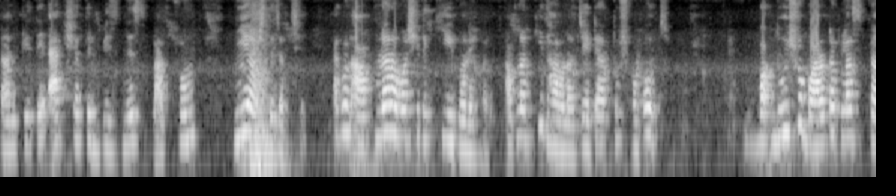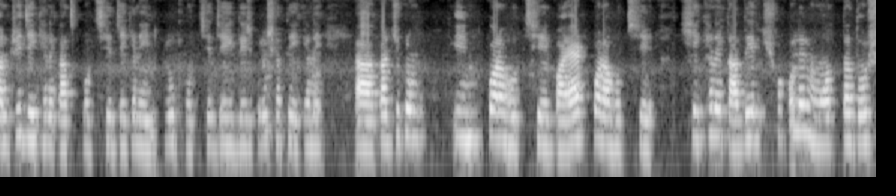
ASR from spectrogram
কান্ট্রিতে একসাথে বিজনেস প্ল্যাটফর্ম নিয়ে আসতে যাচ্ছে। এখন আপনার আমার সেটা কি মনে হয়? আপনার কি ধারণা যে এটা এত সহজ? দুইশো বারোটা প্লাস কান্ট্রি যেখানে কাজ করছে, যেখানে ইনক্লুড হচ্ছে, যেই দেশগুলোর সাথে এখানে কার্যক্রম ইন করা হচ্ছে বা অ্যাড করা হচ্ছে সেখানে তাদের সকলের মতাদর্শ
